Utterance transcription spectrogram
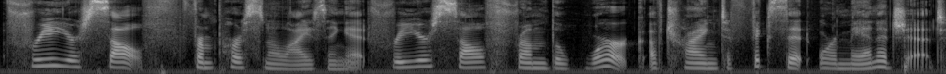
Free yourself from personalizing it. Free yourself from the work of trying to fix it or manage it.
